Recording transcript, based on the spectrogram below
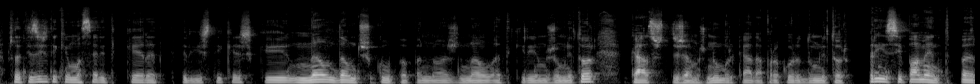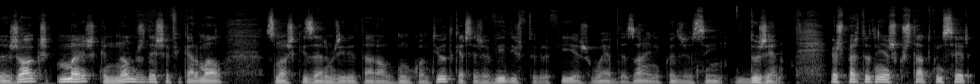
Portanto, existe aqui uma série de características que não dão desculpa para nós não adquirirmos um monitor, caso estejamos no mercado à procura do monitor principalmente para jogos, mas que não nos deixa ficar mal se nós quisermos editar algum conteúdo, quer seja vídeos, fotografias, web design e coisas assim do género. Eu espero que tu tenhas gostado de conhecer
